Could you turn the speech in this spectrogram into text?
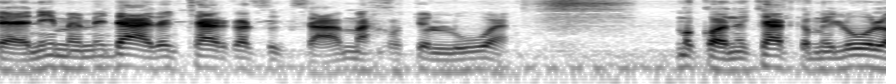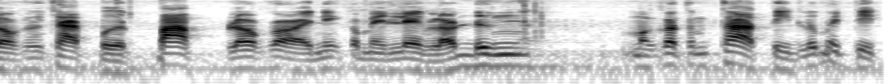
แต่นี่มันไม่ได้ทั้งชาติก็ศึกษามาเขาจนรู้อะเมื่อก่อนทั้งชาติก็ไม่รู้หรอกทั้งชาติเปิดปั๊บแล้วก็ไอ้นี่ก็ไม่เร่งแล้วดึง มันก็ทำท่าติดหรือไม่ติด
